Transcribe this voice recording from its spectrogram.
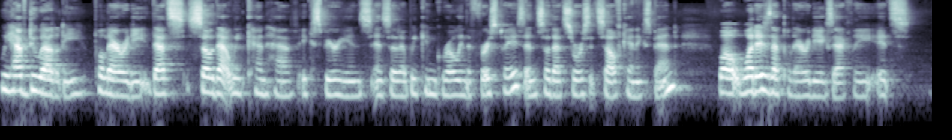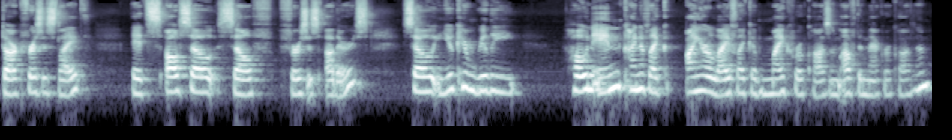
we have duality, polarity. That's so that we can have experience and so that we can grow in the first place and so that source itself can expand. Well, what is that polarity exactly? It's dark versus light. It's also self versus others. So you can really hone in kind of like on your life like a microcosm of the macrocosm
